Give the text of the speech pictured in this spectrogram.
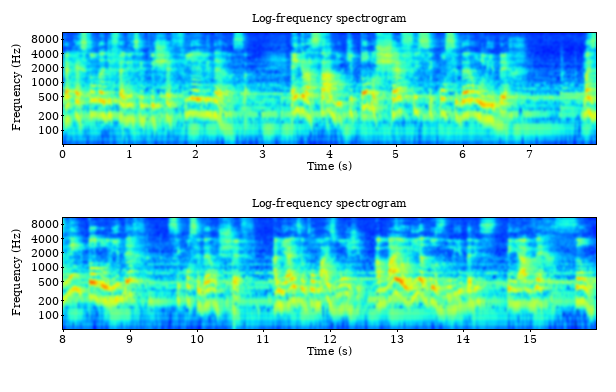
É a questão da diferença entre chefia e liderança. É engraçado que todo chefe se considera um líder, mas nem todo líder se considera um chefe. Aliás, eu vou mais longe. A maioria dos líderes tem aversão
